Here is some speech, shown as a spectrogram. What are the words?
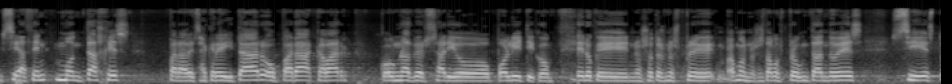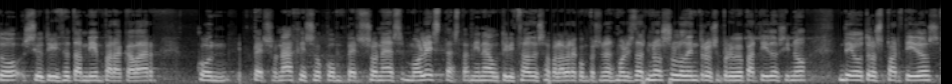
se hacen montajes para desacreditar o para acabar con un adversario político. Lo que nosotros nos, vamos, nos estamos preguntando es si esto se utiliza también para acabar con personajes o con personas molestas. También ha utilizado esa palabra con personas molestas, no solo dentro de su propio partido, sino de otros partidos.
